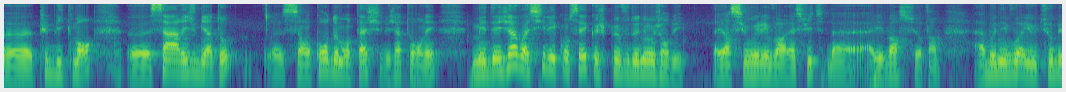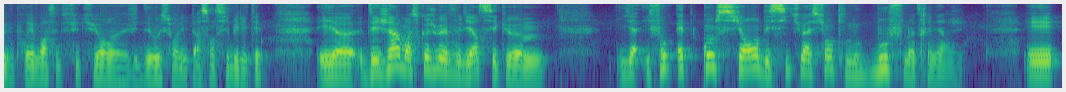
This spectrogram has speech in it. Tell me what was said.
euh, publiquement. ça arrive bientôt. c'est en cours de montage, c'est déjà tourné. Mais déjà, voici les conseils que je peux vous donner aujourd'hui. D'ailleurs, si vous voulez voir la suite, bah, allez voir sur, enfin, abonnez-vous à YouTube et vous pourrez voir cette future euh, vidéo sur l'hypersensibilité. Et euh, déjà, moi, ce que je vais vous dire, c'est que hum, il faut être conscient des situations qui nous bouffent notre énergie. Et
